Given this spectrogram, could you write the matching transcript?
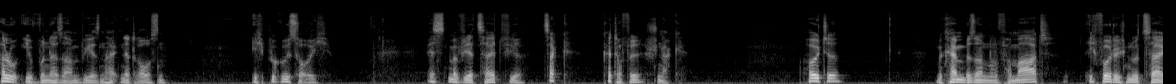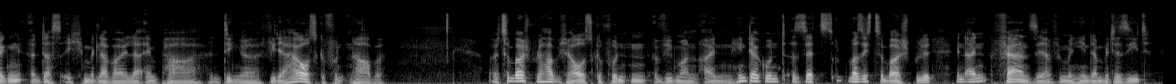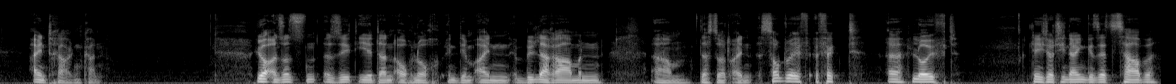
Hallo, ihr wundersamen Wesenheiten da draußen. Ich begrüße euch. Es ist mal wieder Zeit für Zack, Kartoffelschnack. Heute mit keinem besonderen Format. Ich wollte euch nur zeigen, dass ich mittlerweile ein paar Dinge wieder herausgefunden habe. Äh, zum Beispiel habe ich herausgefunden, wie man einen Hintergrund setzt und man sich zum Beispiel in einen Fernseher, wie man hier in der Mitte sieht, eintragen kann. Ja, ansonsten seht ihr dann auch noch in dem einen Bilderrahmen, ähm, dass dort ein Soundwave-Effekt äh, läuft, den ich dort hineingesetzt habe.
